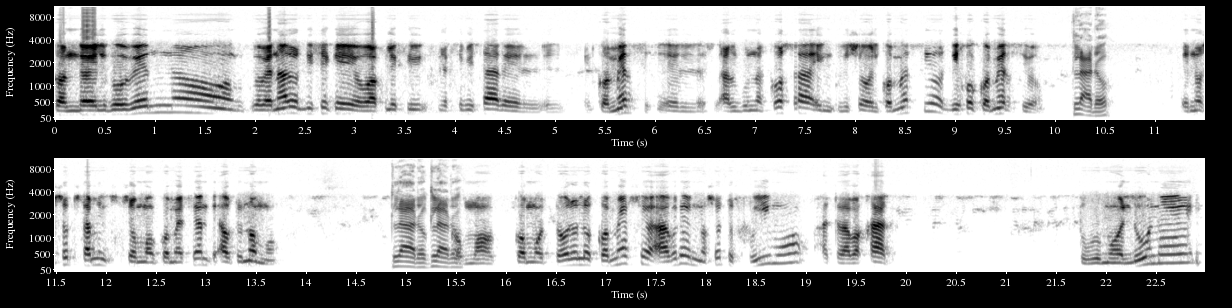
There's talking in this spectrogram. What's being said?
cuando el gobierno, gobernador dice que va a flexibilizar el, comercio, algunas cosas, incluyó el comercio, dijo comercio. Claro. Eh, nosotros también somos comerciantes autónomos. Claro, claro. Como, como todos los comercios abren, nosotros fuimos a trabajar. Tuvimos el lunes,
